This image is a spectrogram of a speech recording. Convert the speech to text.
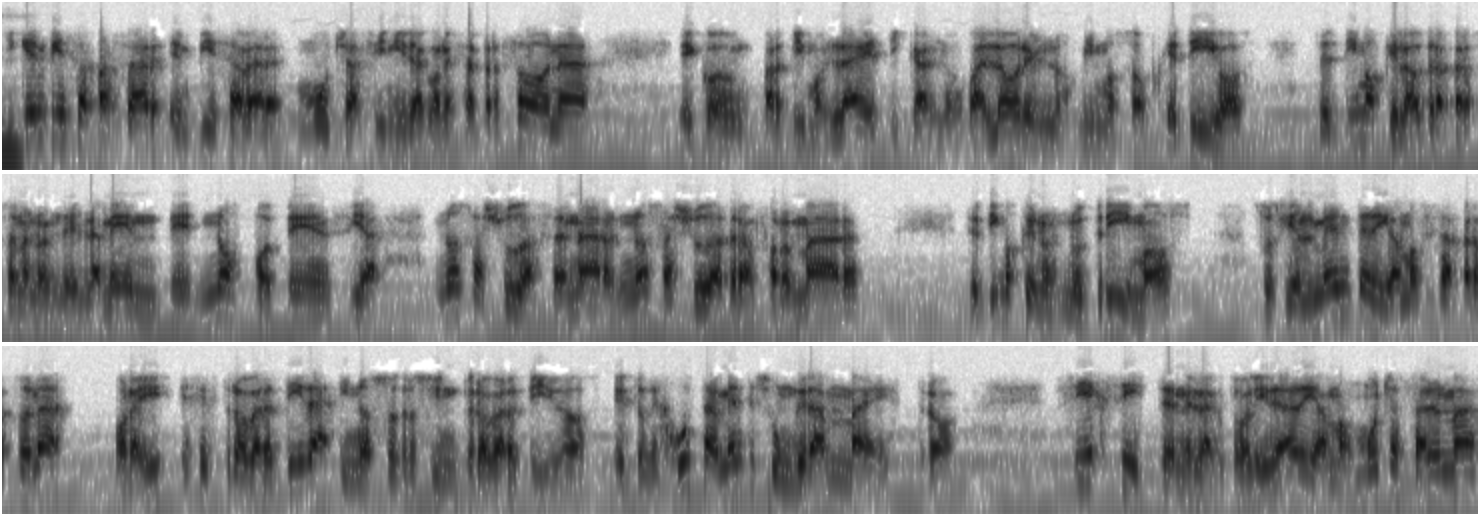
¿Y qué empieza a pasar? Empieza a haber mucha afinidad con esa persona, eh, compartimos la ética, los valores, los mismos objetivos, sentimos que la otra persona nos lee la mente, nos potencia, nos ayuda a sanar, nos ayuda a transformar, sentimos que nos nutrimos, socialmente, digamos, esa persona por ahí es extrovertida y nosotros introvertidos. Entonces justamente es un gran maestro. Sí existen en la actualidad, digamos, muchas almas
